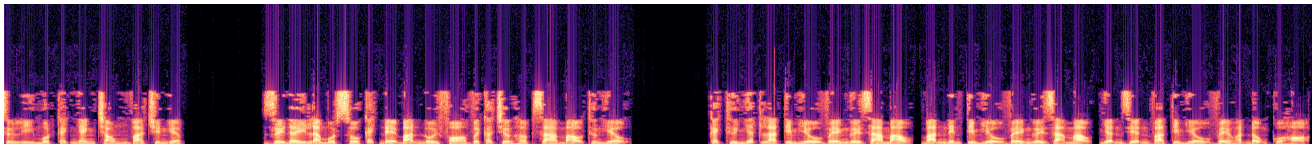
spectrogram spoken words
xử lý một cách nhanh chóng và chuyên nghiệp. Dưới đây là một số cách để bạn đối phó với các trường hợp giả mạo thương hiệu. Cách thứ nhất là tìm hiểu về người giả mạo, bạn nên tìm hiểu về người giả mạo, nhận diện và tìm hiểu về hoạt động của họ.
